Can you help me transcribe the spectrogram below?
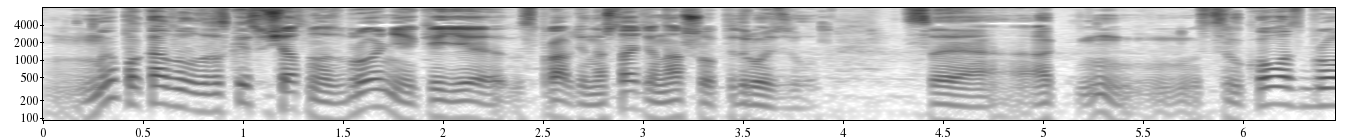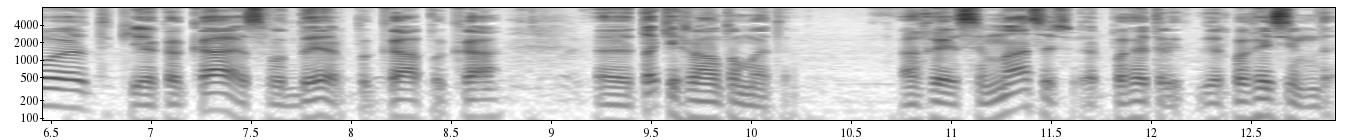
Ми показували зразки сучасного озброєння, яке є справді на штаті нашого підрозділу. Це ну, стрілкова зброя, такі як АК, СВД, РПК, ПК, так і гранатомети. АГ-17, РПГ, РПГ-7Д.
